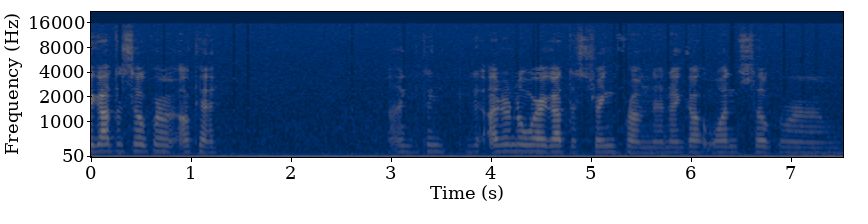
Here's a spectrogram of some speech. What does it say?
I got the silkworm. Okay. I think I don't know where I got the string from. Then I got one silkworm.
